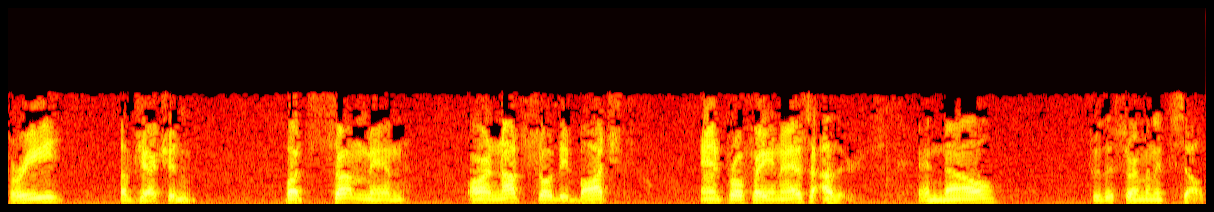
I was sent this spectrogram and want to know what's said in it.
Three, objection, but some men are not so debauched and profane as others. And now to the sermon itself.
